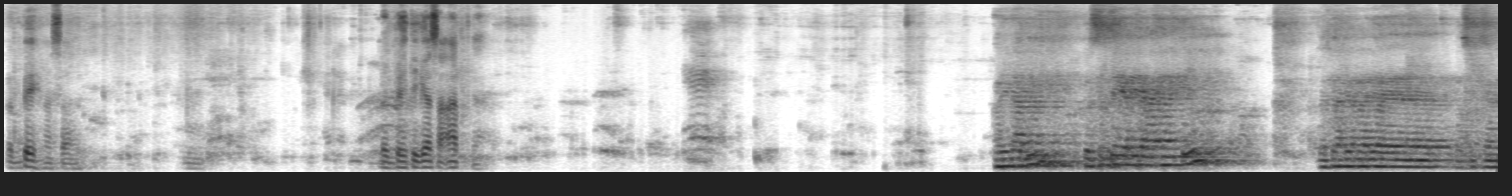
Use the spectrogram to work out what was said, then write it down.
Lebih masa. Hmm. Lebih tiga saat ke? Hari Nabi, peserta yang terakhir itu datang daripada pasukan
